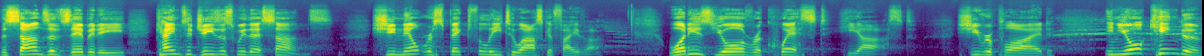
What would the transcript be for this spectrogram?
the sons of Zebedee, came to Jesus with her sons. She knelt respectfully to ask a favor. What is your request? He asked. She replied, In your kingdom,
